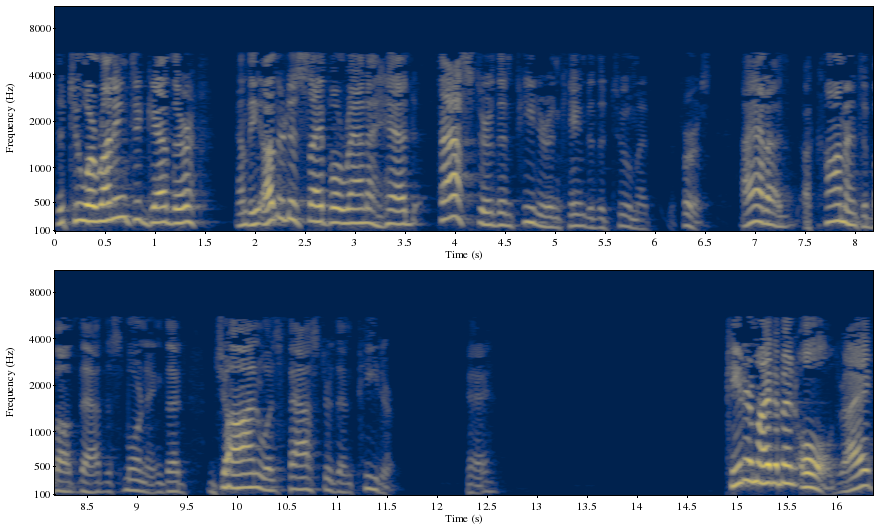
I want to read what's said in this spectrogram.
The two were running together, and the other disciple ran ahead faster than Peter and came to the tomb at first. I had a, a comment about that this morning that John was faster than Peter. Okay? Peter might have been old, right?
